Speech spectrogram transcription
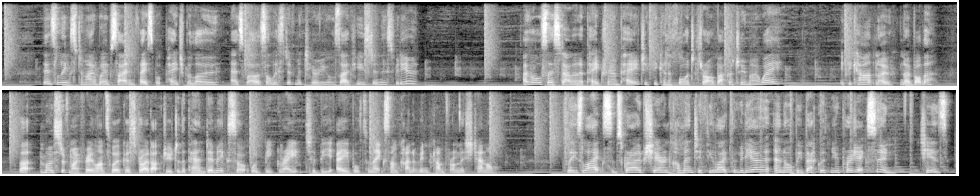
There's links to my website and Facebook page below, as well as a list of materials I've used in this video. I've also started a Patreon page if you can afford to throw a buck or two my way. If you can't, no, no bother. But most of my freelance work has dried up due to the pandemic, so it would be great to be able to make some kind of income from this channel. Please like, subscribe, share and comment if you liked the video, and I'll be back with new projects soon. Cheers!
